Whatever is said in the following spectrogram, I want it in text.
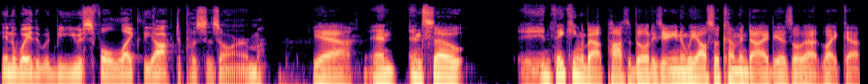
in a way that would be useful like the octopus's arm? Yeah, and and so in thinking about possibilities, you know, we also come into ideas of that like uh,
